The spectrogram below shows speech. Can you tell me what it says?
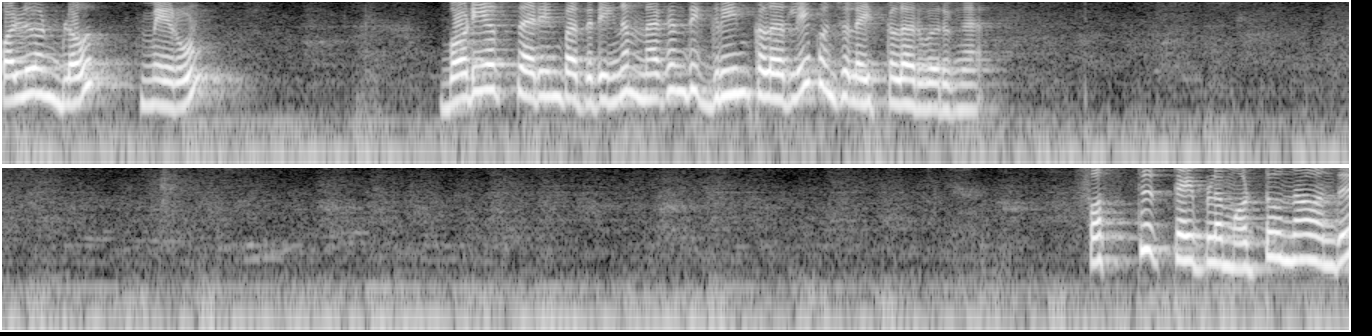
pallu and blouse maroon body of சாரின்னு பார்த்துட்டிங்கன்னா மெகந்தி க்ரீன் கலர்லேயே கொஞ்சம் லைட் கலர் வருங்க. ஃபஸ்ட்டு டைப்பில் மட்டும்தான் வந்து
